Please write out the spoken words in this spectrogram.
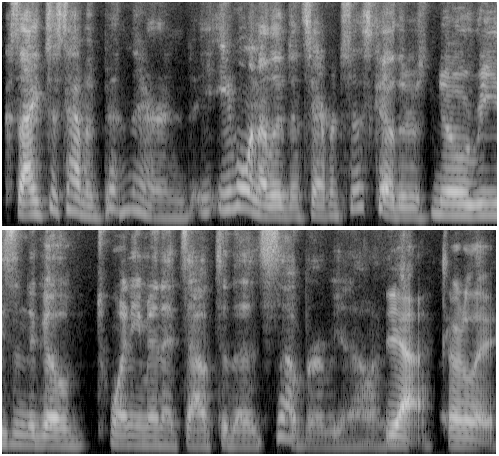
because I just haven't been there. And even when I lived in San Francisco, there's no reason to go 20 minutes out to the suburb. You know. And Yeah, totally.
